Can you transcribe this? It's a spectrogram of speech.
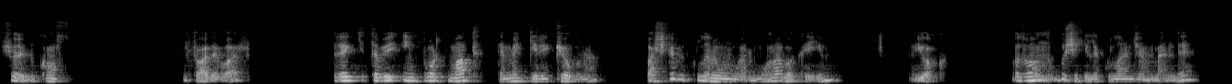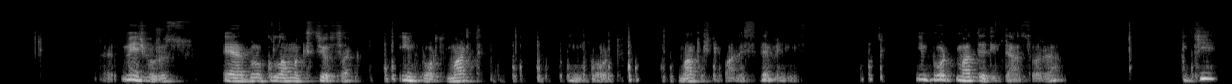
Şöyle bir const ifade var. Direkt tabi import mat demek gerekiyor buna. Başka bir kullanımım var mı ona bakayım. Yok. O zaman bu şekilde kullanacağım ben de. Mecburuz. Eğer bunu kullanmak istiyorsak import mart import mat kütüphanesi demeliyiz. Import mat dedikten sonra 2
